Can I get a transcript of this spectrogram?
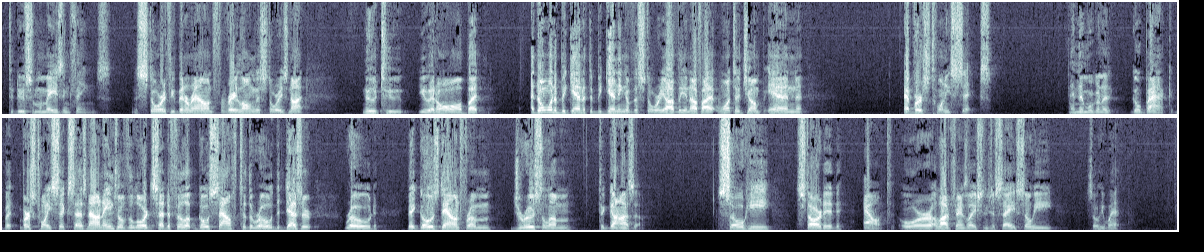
to do some amazing things. This story, if you've been around for very long, this story is not new to you at all, but I don't want to begin at the beginning of the story, oddly enough. I want to jump in at verse 26. And then we're going to go back. But verse 26 says, Now an angel of the Lord said to Philip, Go south to the road, the desert road that goes down from Jerusalem to Gaza. So he started out. Or a lot of translations just say, So he, so he went.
